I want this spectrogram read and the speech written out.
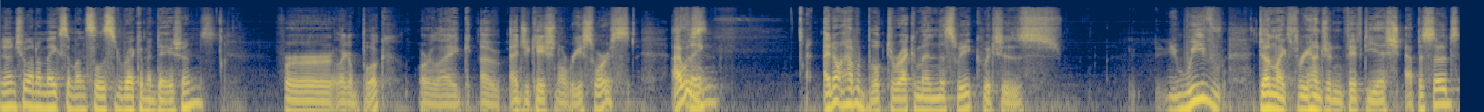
Don't you want to make some unsolicited recommendations? for like a book or like a educational resource. I was Thing? I don't have a book to recommend this week, which is we've done like 350-ish episodes.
